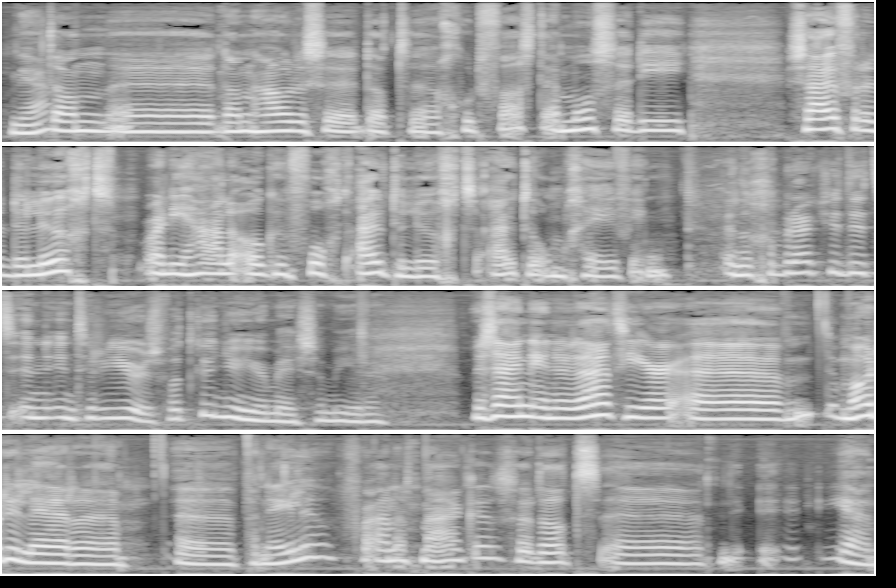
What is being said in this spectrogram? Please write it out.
ja? dan, uh, dan houden ze dat goed vast. En mossen die zuiveren de lucht, maar die halen ook hun vocht uit de lucht, uit de omgeving. En dan gebruik je dit in interieurs. Wat kun je hiermee, Samira? We zijn inderdaad hier modulaire panelen voor aan het maken, zodat ja,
